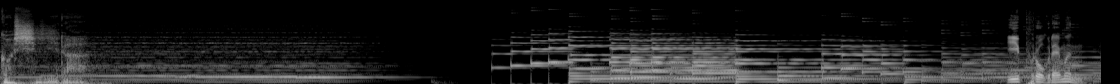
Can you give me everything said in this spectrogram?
것임이라. 이 프로그램은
